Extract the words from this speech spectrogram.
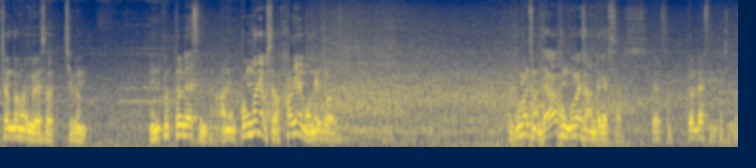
점검하기 위해서 지금 매니포트 덜 냈습니다. 아니 공간이 없어 확인을 못 해줘요. 궁금해서 내가 궁금해서 안 되겠어. 그래서 덜 냈습니다 지금.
